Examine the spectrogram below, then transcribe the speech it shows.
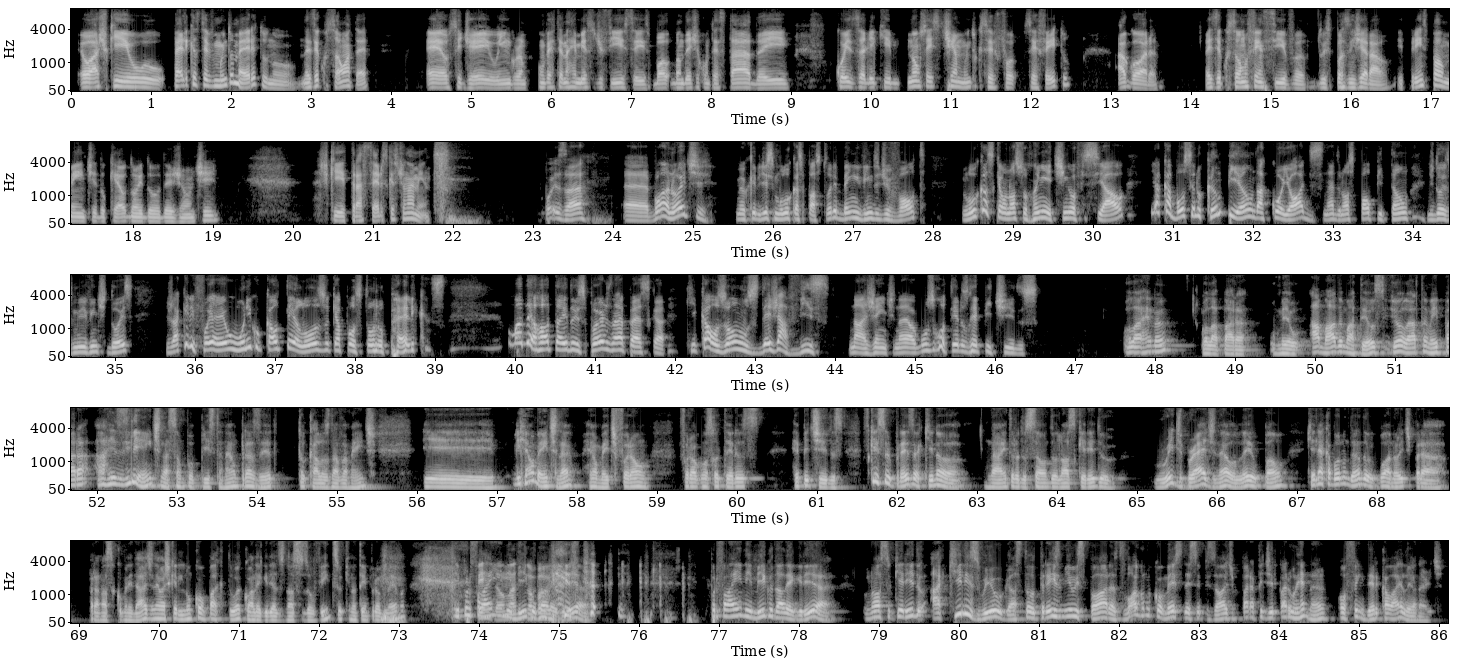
Eu acho que o Pelicans teve muito mérito no, na execução até. É, o CJ, o Ingram, convertendo arremessos difíceis, bandeja contestada e coisas ali que não sei se tinha muito que ser, ser feito. Agora, a execução ofensiva do Spurs em geral, e principalmente do Keldon e do Dejounte, acho que traz sérios questionamentos. Pois é. é boa noite, meu queridíssimo Lucas Pastore, bem-vindo de volta. Lucas, que é o nosso ranhetinho oficial e acabou sendo campeão da Coyotes, né, do nosso palpitão de 2022, já que ele foi aí o único cauteloso que apostou no Pelicans. Uma derrota aí do Spurs, né, Pesca, que causou uns déjà vus na gente, né, alguns roteiros repetidos. Olá, Renan. Olá para o meu amado Matheus e olá também para a resiliente nação popista, né? É um prazer tocá-los novamente. E, e realmente, né? Realmente foram, foram alguns roteiros repetidos. Fiquei surpreso aqui no, na introdução do nosso querido Ridge Brad, né? O Leio Pão, que ele acabou não dando boa noite para para a nossa comunidade, né? Eu acho que ele não compactua com a alegria dos nossos ouvintes, o que não tem problema. E por falar Perdão, em inimigo da alegria, por falar em inimigo da alegria, o nosso querido Aquiles Will gastou 3 mil esporas logo no começo desse episódio para pedir para o Renan ofender Kawhi Leonard.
